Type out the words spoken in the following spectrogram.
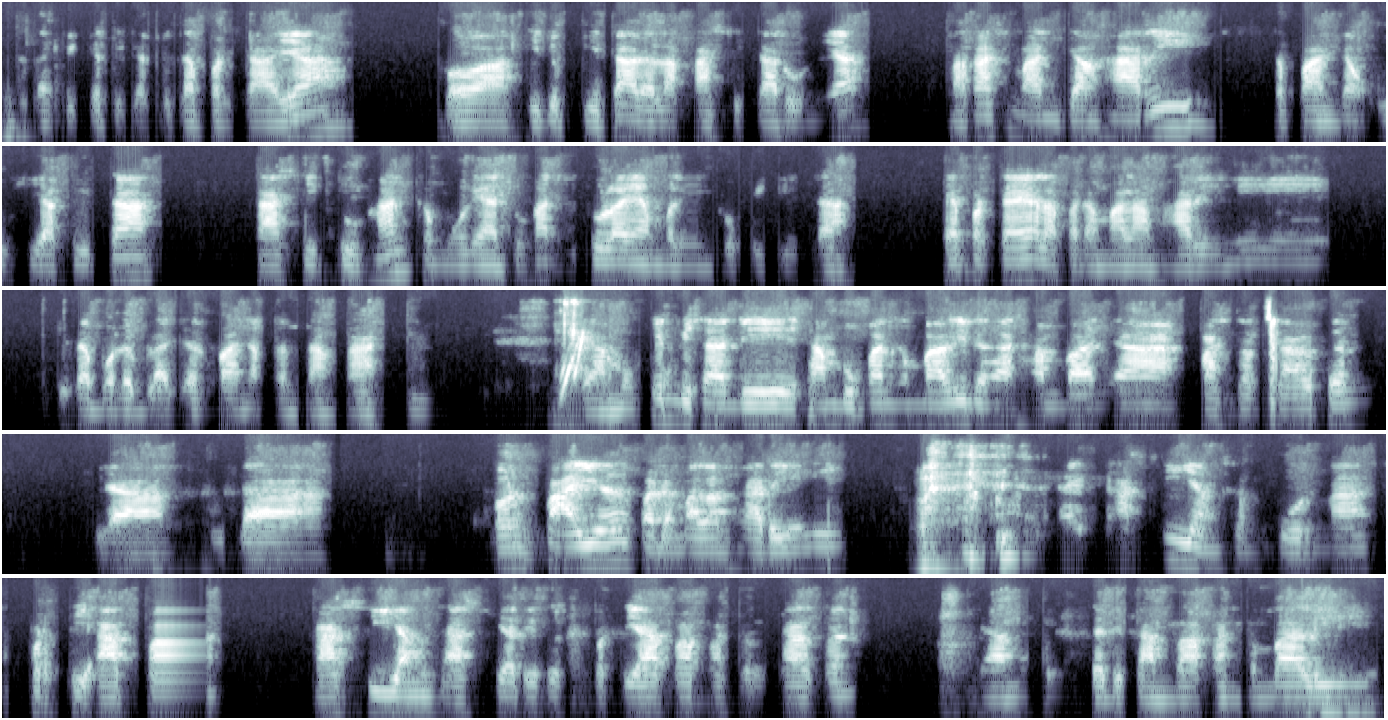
Tetapi ketika kita percaya bahwa hidup kita adalah kasih karunia, maka sepanjang hari, sepanjang usia kita, kasih Tuhan, kemuliaan Tuhan itulah yang melingkupi kita. Saya percayalah pada malam hari ini kita boleh belajar banyak tentang kasih. Ya mungkin bisa disambungkan kembali dengan hambanya Pastor Charlton yang sudah on fire pada malam hari ini kasih yang sempurna seperti apa, kasih yang dahsyat itu seperti apa, Pastor Carlton, yang bisa ditambahkan kembali.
